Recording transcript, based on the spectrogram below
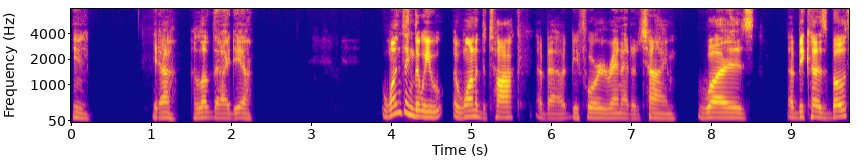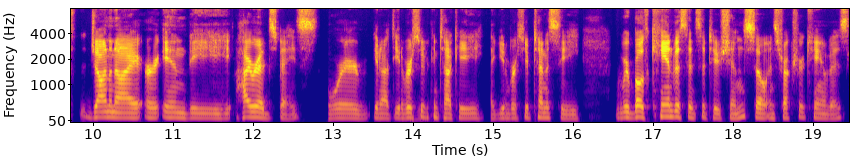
Hmm. Yeah, I love that idea. One thing that we wanted to talk about before we ran out of time was uh, because both John and I are in the higher ed space. We're, you know, at the University of Kentucky, at University of Tennessee. We're both Canvas institutions, so Instructure Canvas.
